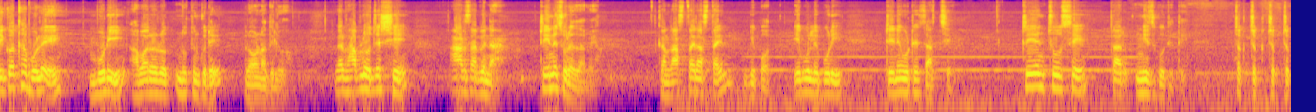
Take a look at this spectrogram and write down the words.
এই কথা বলে বুড়ি আবারও নতুন করে রওনা দিল। এবার ভাবলো যে সে আর যাবে না ট্রেনে চলে যাবে। কারণ রাস্তায় রাস্তায় বিপদ। এ বলে বুড়ি ট্রেনে উঠে যাচ্ছে। ট্রেন চলছে তার নিজ গতিতে। চকচক চকচক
